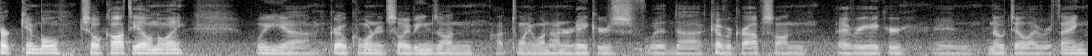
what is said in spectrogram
Kirk Kimble, Chillicothe, Illinois. We uh, grow corn and soybeans on uh, 2,100 acres with uh, cover crops on every acre and no-till everything.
